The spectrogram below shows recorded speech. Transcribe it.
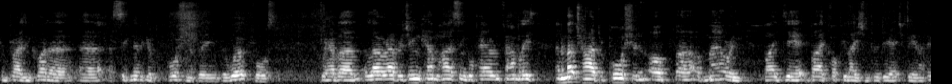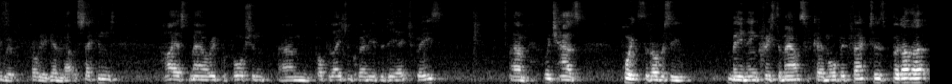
comprising quite a, a, a significant proportion of the, the workforce. We have a, a lower average income, higher single parent families, and a much higher proportion of, uh, of Maori by, by population for the DHB. And I think we're probably again about the second highest Maori proportion um, population for any of the DHBs, um, which has points that obviously mean increased amounts of comorbid factors, but other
